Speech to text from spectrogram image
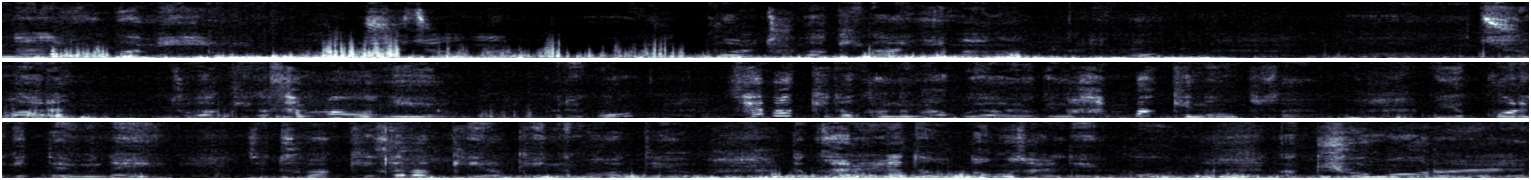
여기는 요금이 주중은 6홀 두 바퀴가 2만 원 그리고 어, 주말은 두 바퀴가 3만 원이에요. 그리고 세 바퀴도 가능하고요. 여기는 한 바퀴는 없어요. 6홀이기 때문에 두 바퀴, 세 바퀴 이렇게 있는 것 같아요. 근데 관리도 너무 잘 돼 있고 그러니까 규모를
